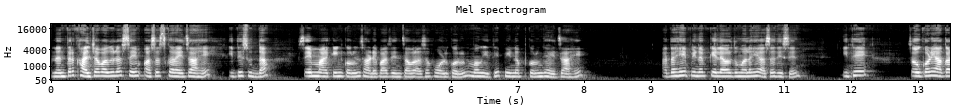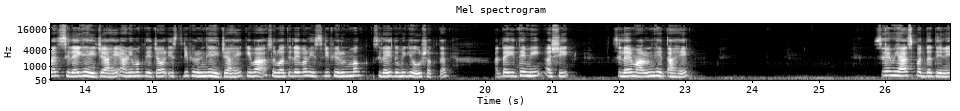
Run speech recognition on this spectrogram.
नंतर खालच्या बाजूला सेम असंच करायचं आहे. इथेसुद्धा सेम मार्किंग करून साडेपाच इंचावर असं फोल्ड करून मग इथे पिनअप करून घ्यायचं आहे. आता हे पिनअप केल्यावर तुम्हाला हे असं दिसेल. इथे चौकोनी आकारात सिलाई घ्यायची आहे आणि मग त्याच्यावर इस्त्री फिरून घ्यायची आहे किंवा सुरुवातीला पण इस्त्री फिरून मग सिलाई तुम्ही घेऊ शकतात. आता इथे मी अशी सिलाई मारून घेत आहे. सेम ह्याच पद्धतीने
